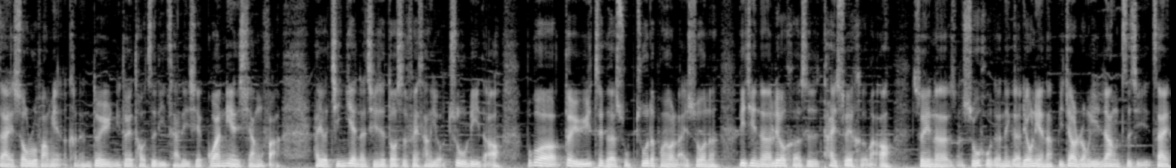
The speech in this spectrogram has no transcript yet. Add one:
在收入方面，可能对于你对投资理财的一些观念、想法，还有经验呢，其实都是非常有助力的啊。不过，对于这个属猪的朋友来说呢，毕竟呢六合是太岁合嘛啊，所以呢属虎的那个流年呢，比较容易让自己在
